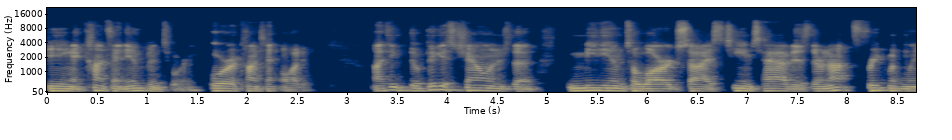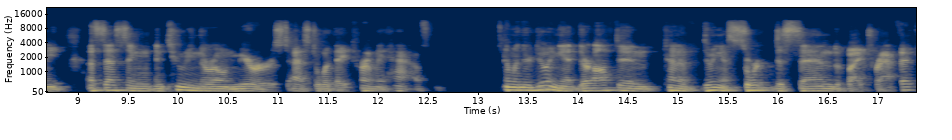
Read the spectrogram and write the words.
being a content inventory or a content audit? I think the biggest challenge that medium to large size teams have is they're not frequently assessing and tuning their own mirrors as to what they currently have and when they're doing it, they're often kind of doing a sort descend by traffic,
